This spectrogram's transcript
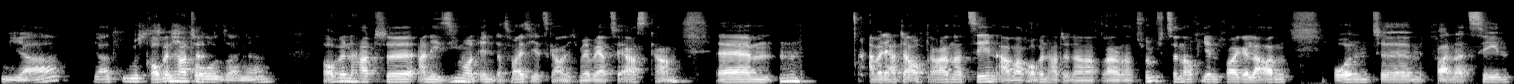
Ja, ja, müsste Robin hatte- Paul sein, ja. Robin hatte, ah nee, Simon in, das weiß ich jetzt gar nicht mehr, wer zuerst kam. Ähm, aber der hatte auch 310, aber Robin hatte danach 315 auf jeden Fall geladen. Und äh, mit 310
